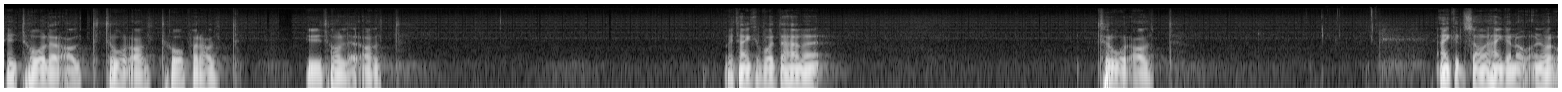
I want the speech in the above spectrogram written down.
Den tåler alt, tror alt, håper alt, utholder alt. Og Vi tenker på dette her med tror alt. Enkelte sammenhenger når, når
